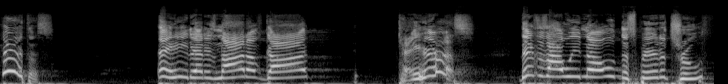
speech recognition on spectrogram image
Heareth us. And he that is not of God can't hear us. This is how we know the spirit of truth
